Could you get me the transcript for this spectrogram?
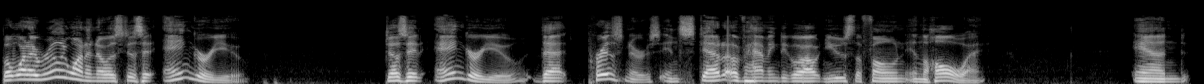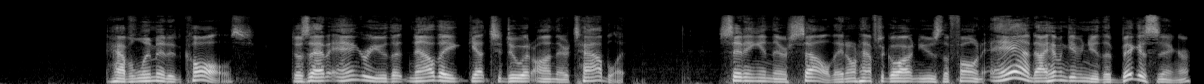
But what I really want to know is does it anger you? Does it anger you that prisoners, instead of having to go out and use the phone in the hallway and have limited calls, does that anger you that now they get to do it on their tablet, sitting in their cell? They don't have to go out and use the phone. And I haven't given you the biggest zinger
